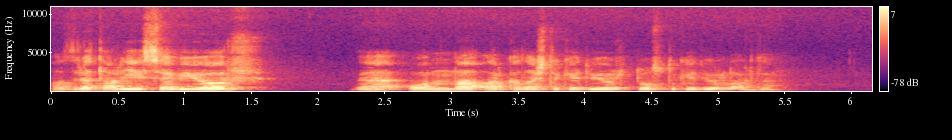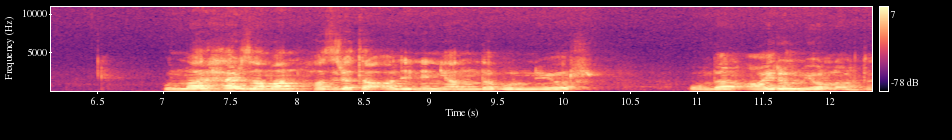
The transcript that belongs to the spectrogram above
Hazreti Ali'yi seviyor ve onunla arkadaşlık ediyor, dostluk ediyorlardı. Bunlar her zaman Hazreti Ali'nin yanında bulunuyor, ondan ayrılmıyorlardı.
